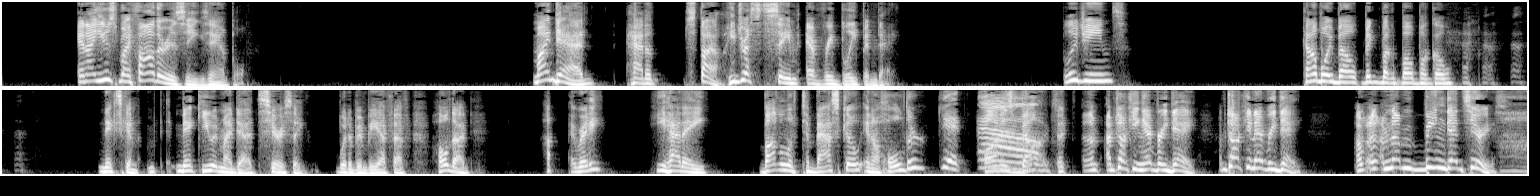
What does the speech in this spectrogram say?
And I use my father as the example. My dad had a style. He dressed the same every bleeping day. Blue jeans, cowboy belt, big belt buckle. Nick's gonna, Nick, you and my dad, seriously, would have been BFF. Hold on. Ready? He had a bottle of Tabasco in a holder Get out. on his belt. Uh, I'm, I'm talking every day. I'm talking every day. I'm, I'm not being dead serious.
